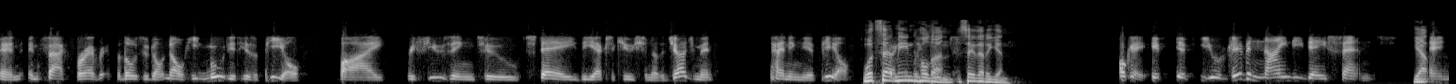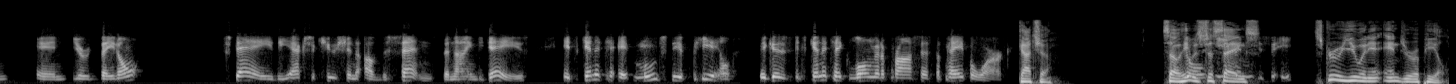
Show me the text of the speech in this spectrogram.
and in fact, for every, for those who don't know, he mooted his appeal by refusing to stay the execution of the judgment pending the appeal. What's that mean? Hold on. Say that again. Okay, if if you're given 90 day sentence Yep. and and you're they don't stay the execution of the sentence, the 90 days, it's going to it moots the appeal because it's going to take longer to process the paperwork. Gotcha. So he So was just saying, even- s- screw you and, end your appeal.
